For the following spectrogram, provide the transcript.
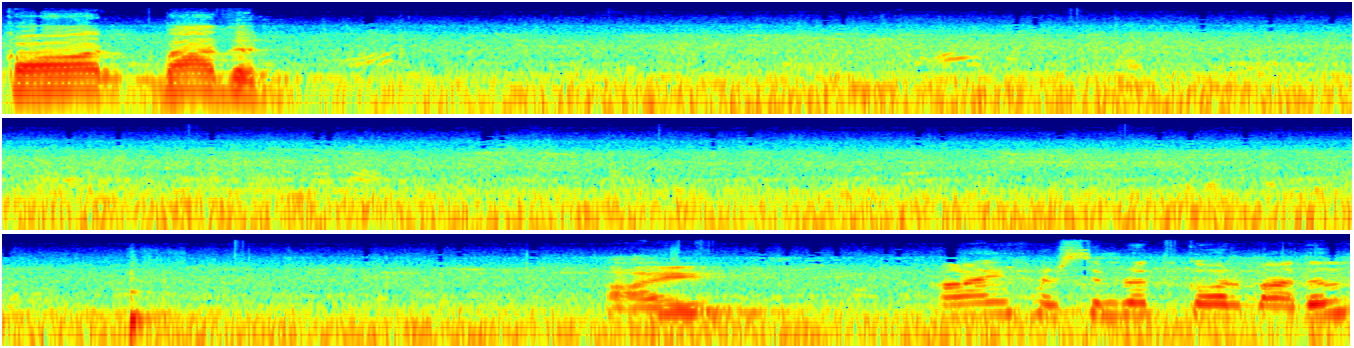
Kaur Badal. I, I, Harsimrat Kaur Badal,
